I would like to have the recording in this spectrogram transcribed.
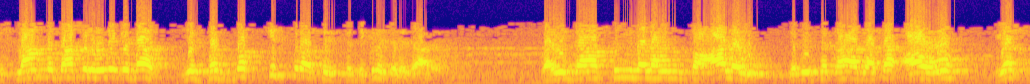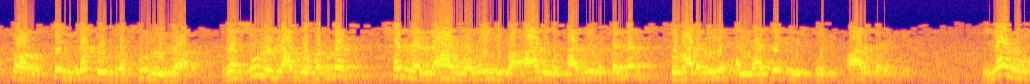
اسلام میں داخل ہونے کے بعد یہ بد کس طرح سے اس سے نکلے چلے جا رہے ہیں؟ تو جب اس سے کہا جاتا ہے، آؤ یس تو رسول اللہ رسول اللہ محمد صلی اللہ علیہ وآلہ وسلم تمہارے لیے اللہ سے استغفار کریں گے۔ لو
